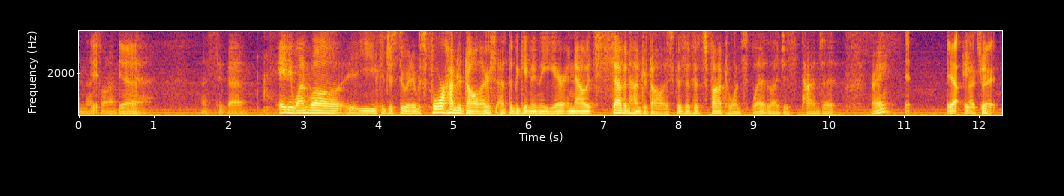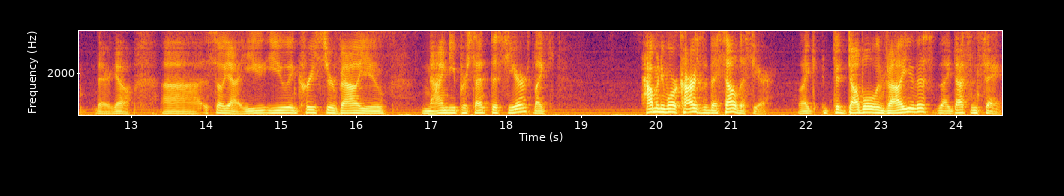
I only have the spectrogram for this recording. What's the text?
in this one. yeah. that's too bad. Eighty-one. Well, you could just do it. It was four hundred dollars at the beginning of the year, and now it's seven hundred dollars because if it's five to one split, I just times it, right? yeah, Eight- that's right. There you go. Uh, so yeah, you you increased your value ninety percent this year. Like, how many more cars did they sell this year? Like to double in value this, like that's insane.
